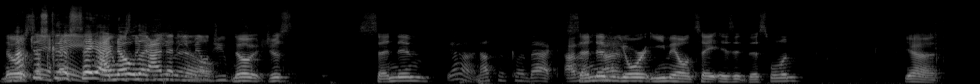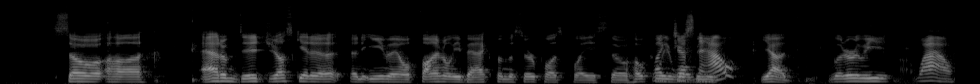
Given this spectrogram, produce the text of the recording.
No, I'm just say, gonna "Hey, say I was know the that guy that emailed you. No, just send him Yeah, nothing's coming back. I send him gotten your email and say, "Is it this one?" Yeah. So, uh, Adam did just get a an email finally back from the surplus place. So hopefully like just we'll be, now. Yeah, literally Wow.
